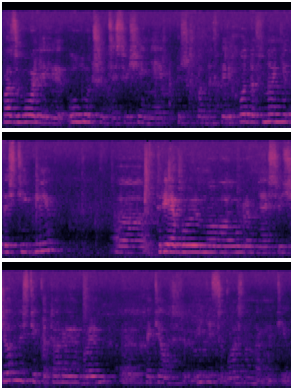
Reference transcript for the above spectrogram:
позволили улучшить освещение пешеходных переходов, но не достигли э, требуемого уровня освещенности, который бы э, хотелось видеть согласно нормативу.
